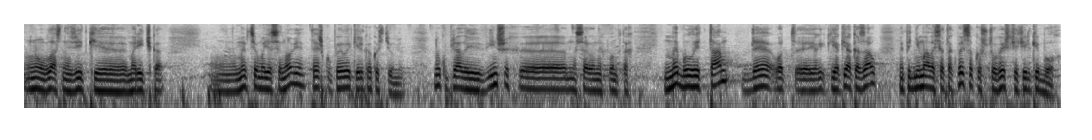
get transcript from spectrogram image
ну, власне, звідки Марічка. Ми в цьому Ясинові теж купили кілька костюмів. Ну, купляли і в інших е, населених пунктах. Ми були там, де, от, е, як я казав, ми піднімалися так високо, що вище тільки Бог.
